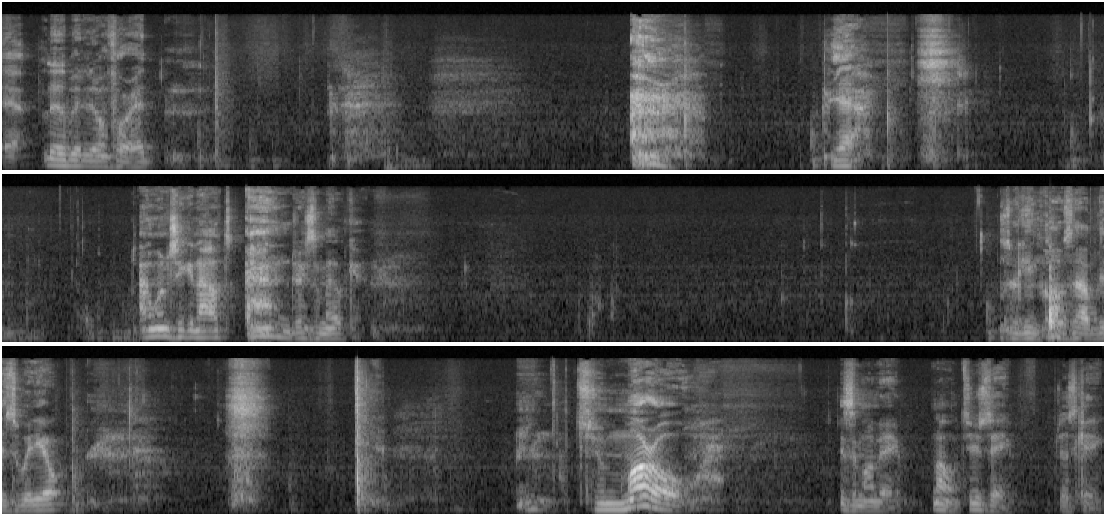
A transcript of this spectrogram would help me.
a little bit in my forehead. yeah. I want to chicken out and drink some milk. So we can close out this video. Tomorrow is a Monday. No, Tuesday. Just kidding.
